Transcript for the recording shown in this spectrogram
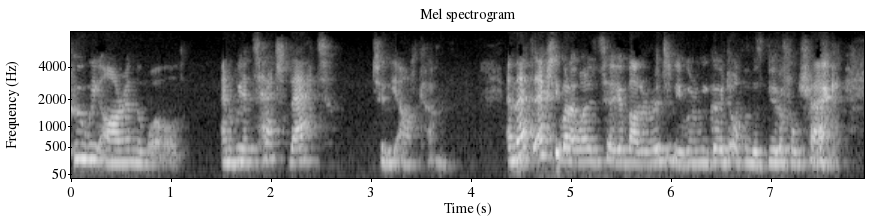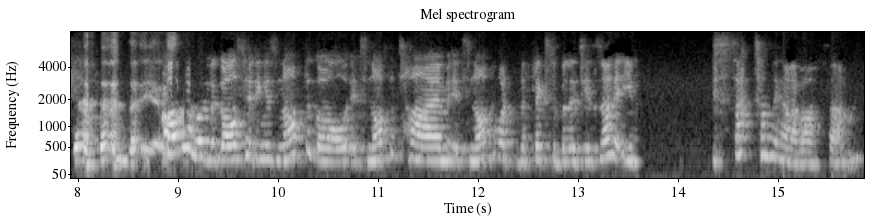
who we are in the world, and we attach that to the outcome. And that's actually what I wanted to tell you about originally when we go off on this beautiful track. yes. The problem with the goal setting is not the goal, it's not the time, it's not what the flexibility, it's not that you sucked something out of our thumb.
